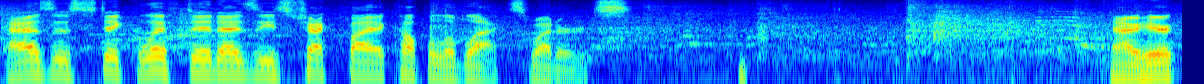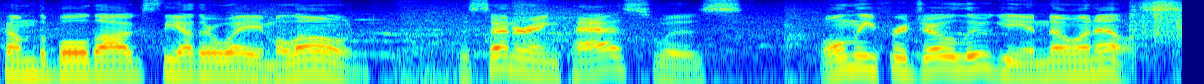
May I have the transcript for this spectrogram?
has his stick lifted as he's checked by a couple of black sweaters. Now here come the Bulldogs the other way. Malone. The centering pass was only for Joe Lugie and no one else.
